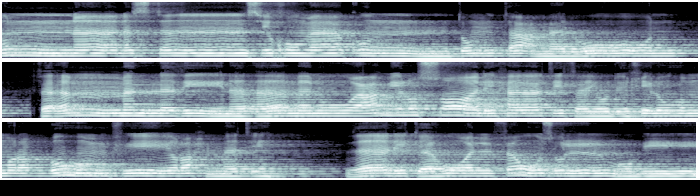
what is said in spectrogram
كنا نستنسخ ما كنتم تعملون. فأما الذين آمنوا وعملوا الصالحات فيدخلهم ربهم في رحمته. ذلك هو الفوز المبين.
